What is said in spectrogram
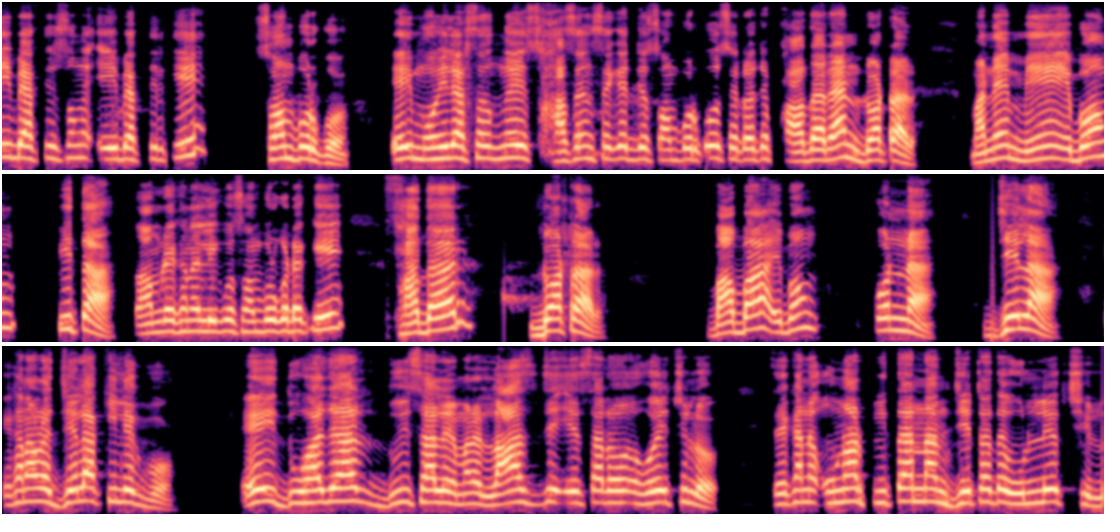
এই ব্যক্তির সঙ্গে এই ব্যক্তির কি সম্পর্ক। এই মহিলার সঙ্গে হাসেন শেখের যে সম্পর্ক, সেটা হচ্ছে ফাদার অ্যান্ড ডটার মানে মেয়ে এবং পিতা। তো আমরা এখানে লিখব সম্পর্কটা কি? ফাদার, ডটার, বাবা এবং কন্যা, জেলা। এখানে আমরা জেলা কি লিখব? এই দু সালে মানে লাস্ট যে এসআর হয়েছিল, সেখানে ওনার পিতার নাম যেটাতে উল্লেখ ছিল,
